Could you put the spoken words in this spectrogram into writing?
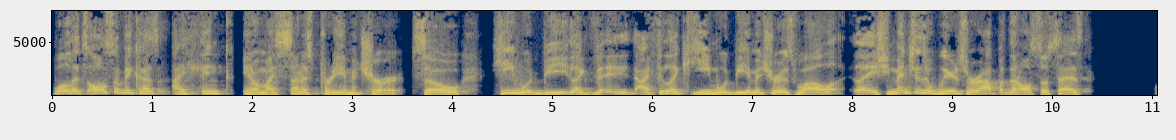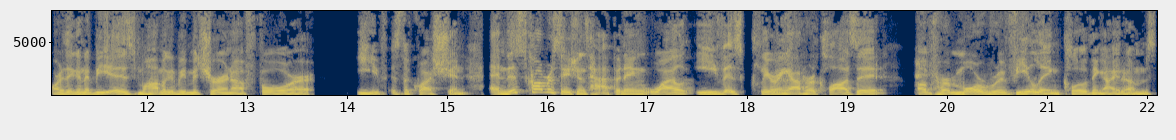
well, it's also because I think, you know, my son is pretty immature. So he mm-hmm. would be like, the, I feel like he would be immature as well. Like, she mentions it weirds her out, but then also says, are they going to be, is Muhammad going to be mature enough for Eve is the question. And this conversation is happening while Eve is clearing out her closet of her more revealing clothing items,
